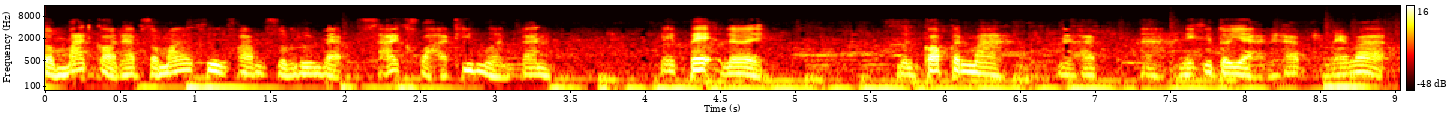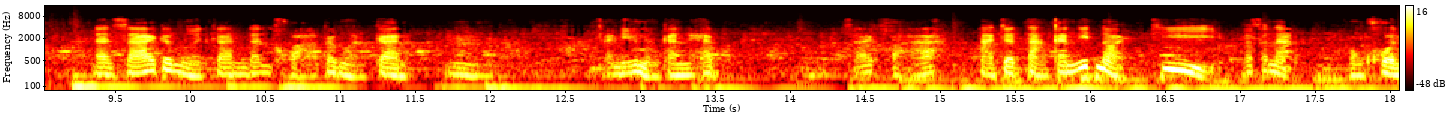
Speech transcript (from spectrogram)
สมมาตรก่อนนะครับ สมมาตรก็คือความสมดุลแบบซ้ายขวาที่เหมือนกันเป๊ะเลย เหมือนก๊อปกันมา นะครับอ่านี่คือตัวอย่างนะครับ เห็นไหมว่าด้านซ้ายก็เหมือนกัน ด้านขวาก็เหมือนกันอืมอันนี้ก็เหมือนกันนะครับ ซ้ายขวาอาจจะต่างกันนิดหน่อยที่ลักษณะของคน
